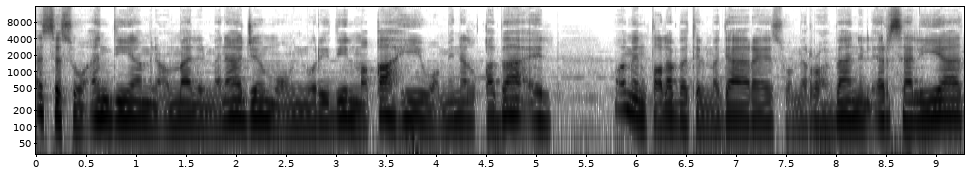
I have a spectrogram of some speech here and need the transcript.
أسسوا أندية من عمال المناجم ومن مريدي المقاهي ومن القبائل ومن طلبة المدارس ومن رهبان الإرساليات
